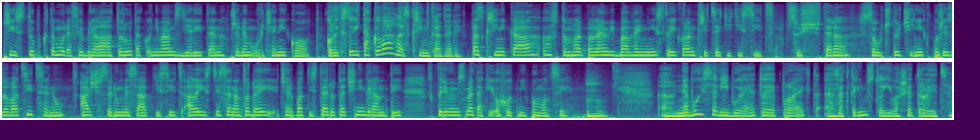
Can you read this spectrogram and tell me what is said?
přístup k tomu defibrilátoru, tak oni vám sdělí ten předem určený kód. Kolik stojí takováhle skřínka tedy? Ta skřínka v tomhle plném vybavení stojí kolem 30 tisíc, což teda součtu činí k pořizovací cenu až 70 tisíc, ale jistě se na to dají čerpat jisté dotační granty, s kterými jsme taky ochotní pomoci. Uh-huh. Neboj se výboje, to je projekt, za kterým stojí vaše trojice.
